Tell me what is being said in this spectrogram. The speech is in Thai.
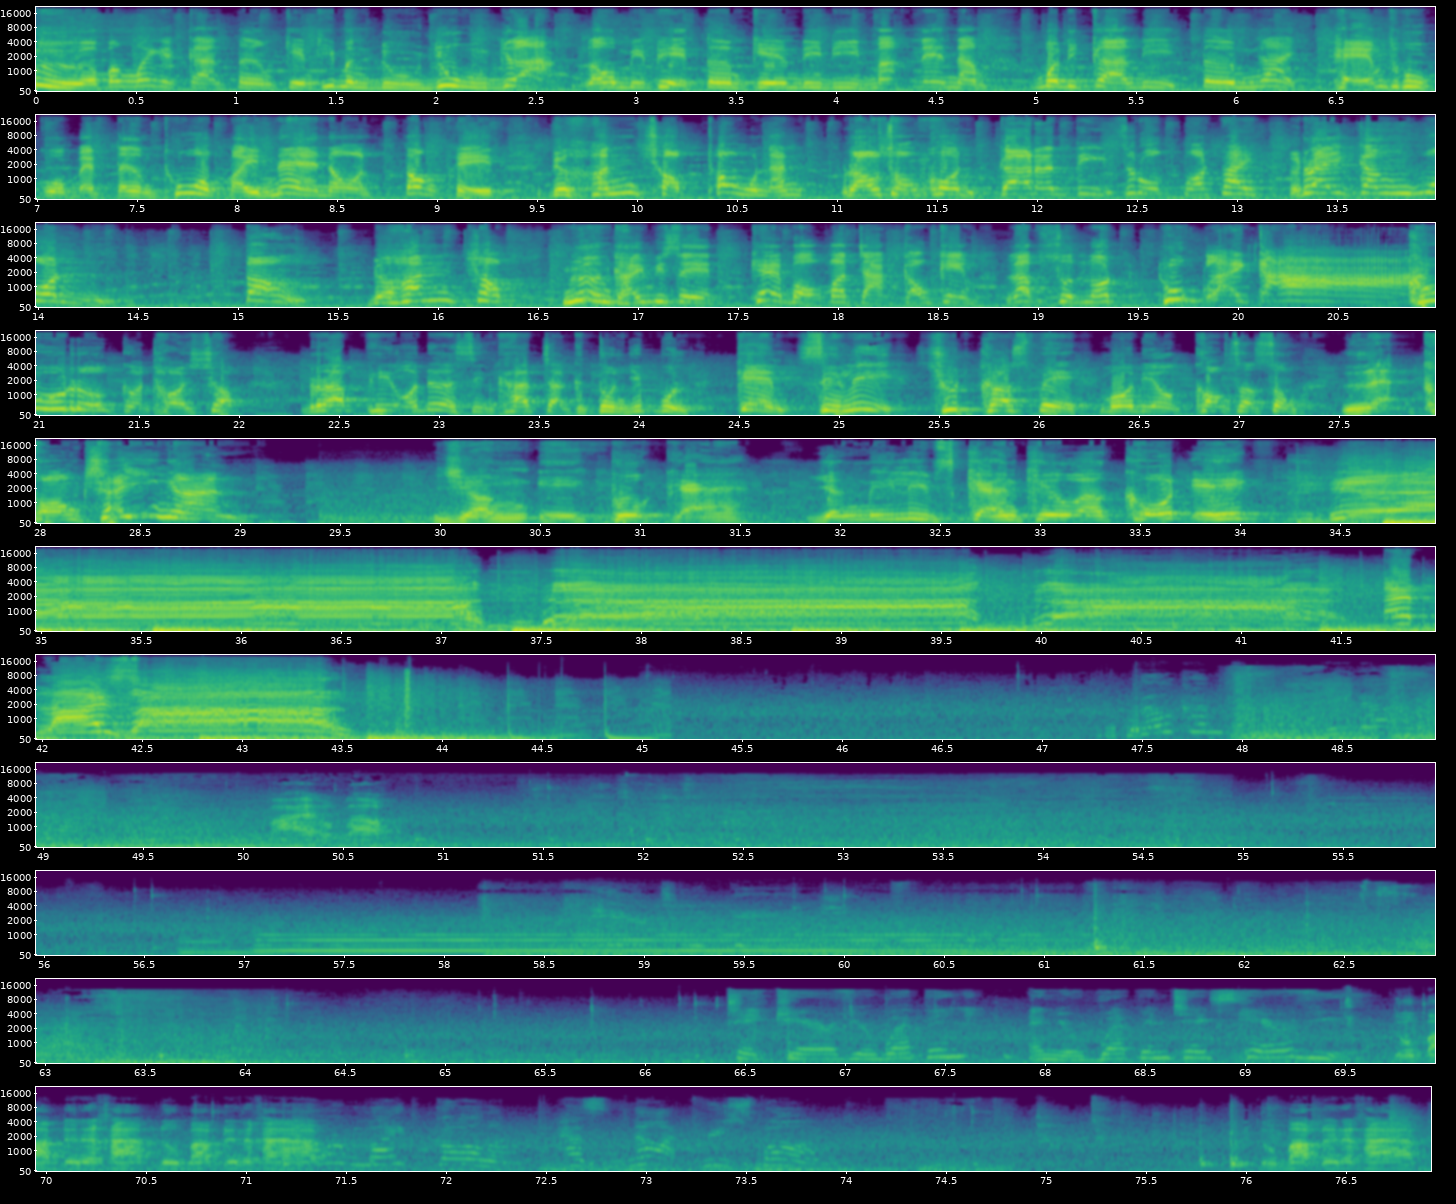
เบื่อบ้างไหมกับการเติมเกมที่มันดูยุ่งยาก เรามีเพจเติมเกมดีๆมาแนะนำบริการดีเติมง่าย แถมถูกกว่าแบบเติมทั่วไปแน่นอน ต้องเพจ The Hunt Shop เท่านั้น เราสองคนการันตีสะดวกปลอดภัยไร้กังวล ต้อง The Hunt Shop เงื่อนไขพิเศษ แค่บอกมาจากเก่าเกม รับส่วนลดทุกรายการคูโรโกทอยช็อปรับพรีออเดอร์สินค้าจากการ์ตูนญี่ปุ่น เกม ซีรีส์ ชุดคอสเพย์โมเดลของสะสม และของใช้งาน ยังอีกพวกแก ยังไม่รีบสแกน QR Code อีก แอดไลน์ซ่า Take care of your weapon, and your weapon takes care of you. ดูบัฟด้วยนะครับ ดูบัฟด้วยนะครับ Our might golem has not respawned. ดูบัฟด้วยนะครับ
